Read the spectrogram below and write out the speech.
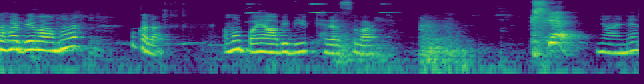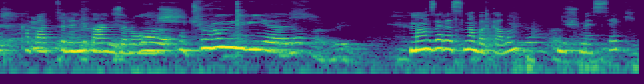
Daha devamı bu kadar. Ama bayağı bir büyük terası var. Yani kapattırınca daha güzel olmuş. Uçurum gibi yer. Manzarasına bakalım. Düşmezsek.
